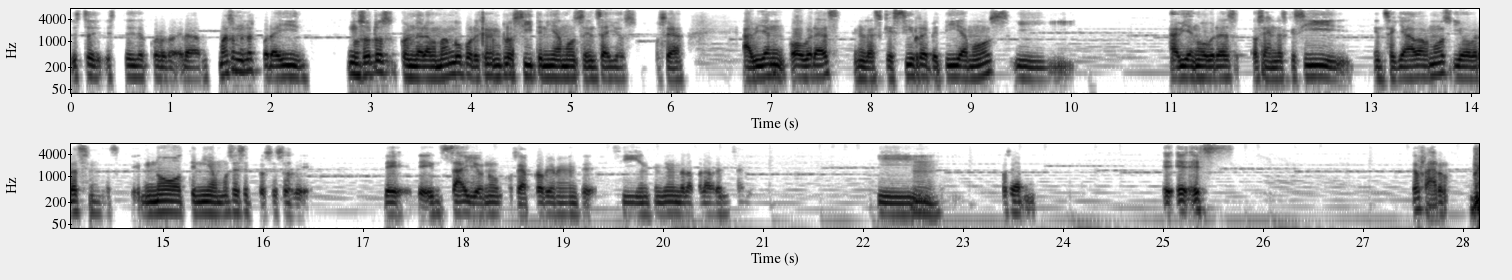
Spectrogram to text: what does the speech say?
estoy, estoy de acuerdo. Era más o menos por ahí nosotros con la Mango, por ejemplo, sí teníamos ensayos, o sea, habían obras en las que sí repetíamos y habían obras, o sea, en las que sí ensayábamos y obras en las que no teníamos ese proceso de, de, ensayo, ¿no? O sea, propiamente, sí, entendiendo la palabra ensayo. Y, mm. o sea, e, e, es, es raro.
